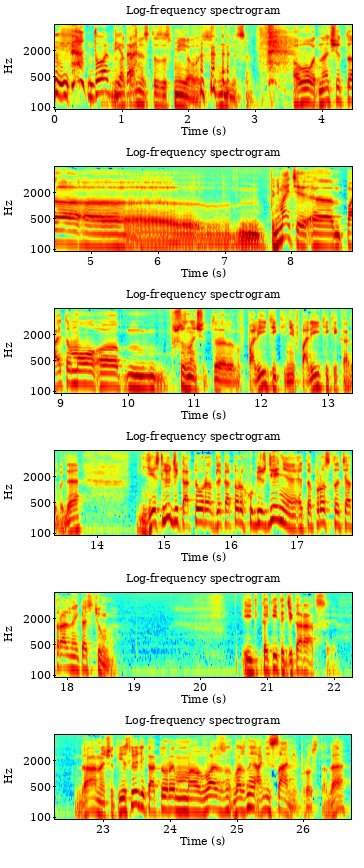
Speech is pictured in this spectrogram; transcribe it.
до обеда. Наконец-то засмеялась, умница. Вот, значит, а, а, Понимаете, э, поэтому, э, что значит э, в политике, не в политике, как бы, да? Есть люди, которые, для которых убеждения – это просто театральные костюмы и какие-то декорации. Да, значит, есть люди, которым важ, важны они сами просто, да.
